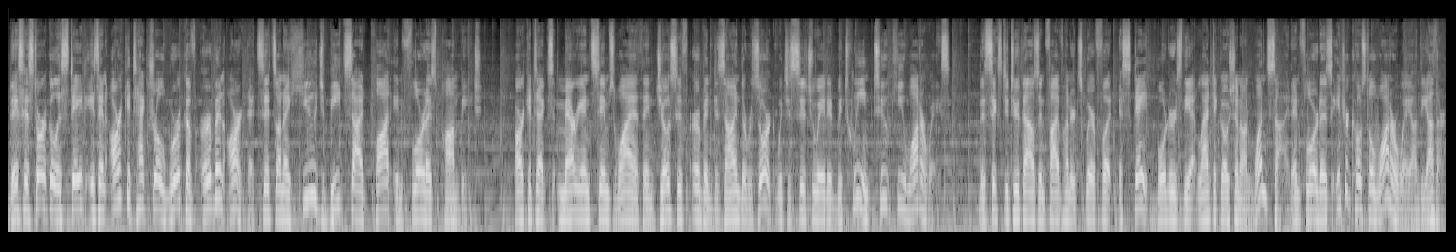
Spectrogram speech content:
This historical estate is an architectural work of urban art that sits on a huge beachside plot in Florida's Palm Beach. Architects Marion Sims Wyeth and Joseph Urban designed the resort, which is situated between two key waterways. The 62,500 square foot estate borders the Atlantic Ocean on one side and Florida's Intercoastal Waterway on the other.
